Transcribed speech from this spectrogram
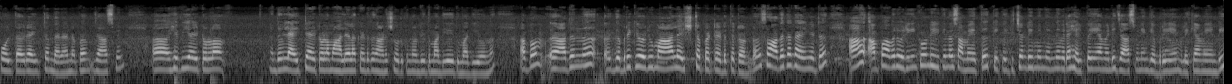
പോലത്തെ ഒരു ഐറ്റം തരാൻ. അപ്പം ജാസ്മിൻ ഹെവി ആയിട്ടുള്ള അതും ലൈറ്റ് ആയിട്ടുള്ള മാലകളൊക്കെ എടുത്ത് കാണിച്ചു കൊടുക്കുന്നുണ്ട്. ഇത് മതിയോ ഇത് മതിയോ എന്ന്. അപ്പം അതിന്ന് ഗബ്രിക്ക് ഒരു മാല ഇഷ്ടപ്പെട്ട് എടുത്തിട്ടുണ്ട്. സോ അതൊക്കെ കഴിഞ്ഞിട്ട് ആ അപ്പോൾ അവർ ഒരുങ്ങിക്കൊണ്ടിരിക്കുന്ന സമയത്ത് കിച്ചൺ ടീമിൽ നിന്ന് ഇവരെ ഹെൽപ്പ് ചെയ്യാൻ വേണ്ടി ജാസ്മിനെയും ഗബ്രിയെയും വിളിക്കാൻ വേണ്ടി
